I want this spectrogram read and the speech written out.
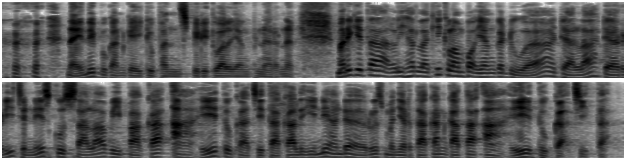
nah ini bukan kehidupan spiritual yang benar. Nah, mari kita lihat lagi kelompok yang kedua adalah dari jenis kusala wipaka ahe tuka cita. Kali ini Anda harus menyertakan kata ahe tuka cita.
